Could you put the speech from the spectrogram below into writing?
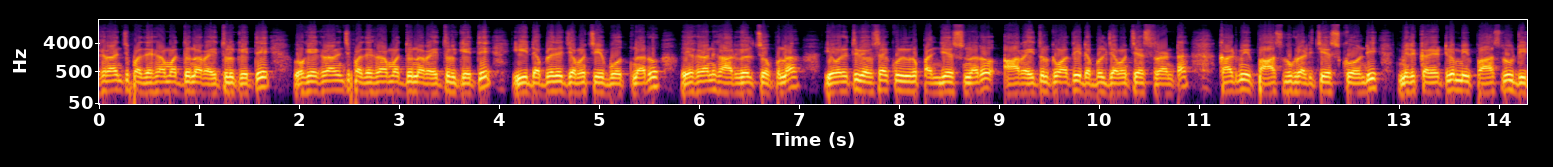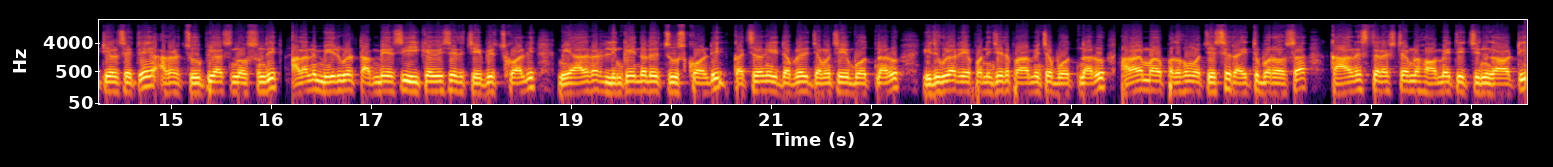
ఎకరా నుంచి పది ఎకరాల మధ్య ఉన్న రైతులకైతే ఒక ఎకరా నుంచి పది ఎకరాల మధ్య ఉన్న రైతులకైతే ఈ డబ్బులు అయితే జమ చేయబోతున్నారు. ఎకరానికి ఆరు వేల చొప్పున ఎవరైతే వ్యవసాయ కూలీలుగా పనిచేస్తున్నారో ఆ రైతులకు మాత్రం ఈ డబ్బులు జమ చేస్తారంట. కాబట్టి మీ పాస్బుక్ రెడీ చేసుకోండి. మీరు కరెక్ట్గా మీ పాస్బుక్ డీటెయిల్స్ అయితే అక్కడ చూపించాల్సి వస్తుంది. అలానే మీరు కూడా తమ్మేసి ఈ కేవైసీ అయితే చేయించుకోవాలి మీ ఆధార్ కార్డు లింక్ అయిందో లేదో చూసుకోండి. ఖచ్చితంగా ఈ డబ్బులు అయితే జమ చేయబోతున్నారు. ఇది కూడా రేపటి నుంచి అయితే ప్రారంభించబోతున్నారు. అలానే మన పథకం వచ్చేసి రైతు భరోసా. కాంగ్రెస్ ఎలక్షన్ టైంలో హామీ అయితే ఇచ్చింది కాబట్టి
